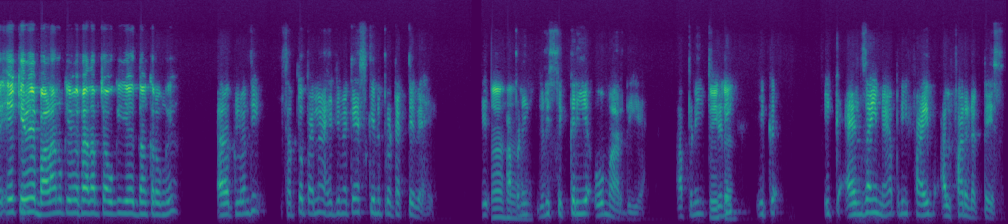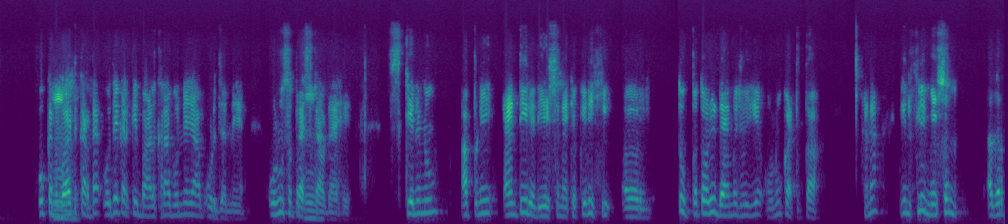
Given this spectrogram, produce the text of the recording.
ਤੇ ਇਹ ਕਿਵੇਂ ਵਾਲਾਂ ਨੂੰ ਕਿਵੇਂ ਫਾਇਦਾ ਪਹੁੰਚਾਊਗੀ ਜੇ ਇਦਾਂ ਕਰੋਗੇ ਅਹ ਕੁਲਵੰਤ ਜੀ ਸਭ ਤੋਂ ਪਹਿਲਾਂ ਇਹ ਜਿਵੇਂ ਕਿ ਸਕਿਨ ਪ੍ਰੋਟੈਕਟਿਵ ਹੈ ਇਹ। ਆਪਣੀ। ਜਿਹੜੀ ਸਿੱਕਰੀ ਹੈ ਉਹ ਮਾਰਦੀ ਹੈ ਆਪਣੀ ਜਿਹੜੀ ਇੱਕ ਇੱਕ ਐਂਜ਼ਾਈਮ ਹੈ ਆਪਣੀ 5 ਅਲਫਾ ਰਿਡਕਟੇਸ ਉਹ ਕਨਵਰਟ। ਕਰਦਾ ਉਹਦੇ ਕਰਕੇ ਵਾਲ ਖਰਾਬ ਹੁੰਦੇ ਜਾਂ ਉੜ ਜਾਂਦੇ ਆ ਉਹਨੂੰ ਸਪਰੈਸ। ਕਰਦਾ ਇਹ ਸਕਿਨ ਨੂੰ ਆਪਣੀ ਐਂਟੀ ਰੇਡੀਏਸ਼ਨ ਹੈ ਕਿਉਂਕਿ ਅਹ ਧੁੱਪ ਤੋਂ ਜਿਹੜੀ ਡੈਮੇਜ ਹੋਈ ਹੈ ਉਹਨੂੰ ਕੱਟਤਾ ਹੈਨਾ? ਇਨਫਲੇਮੇਸ਼ਨ ਅਗਰ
